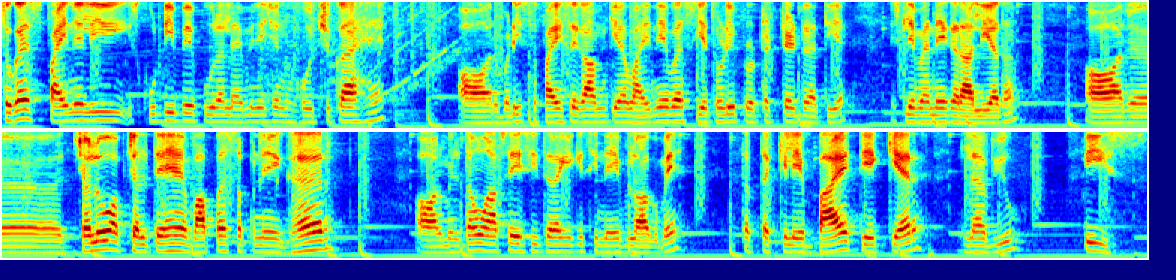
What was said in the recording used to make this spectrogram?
तो गैस फाइनली स्कूटी पे पूरा लेमिनेशन हो चुका है और बड़ी सफ़ाई से काम किया भाई ने, बस ये थोड़ी प्रोटेक्टेड रहती है, इसलिए मैंने करा लिया था। और चलो अब चलते हैं वापस अपने घर और मिलता हूँ आपसे इसी तरह के किसी नए ब्लॉग में। तब तक के लिए bye take care love you peace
